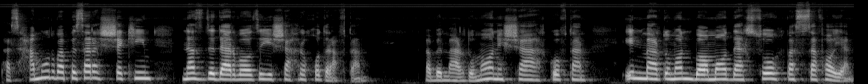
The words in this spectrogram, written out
پس حمور و پسرش شکیم نزد دروازه شهر خود رفتند و به مردمان شهر گفتند این مردمان با ما در صلح و صفایند.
